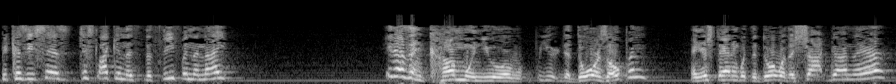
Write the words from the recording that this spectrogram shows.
Because He says, just like in the, the thief in the night, He doesn't come when you are, the door's open and you're standing with the door with a shotgun there.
